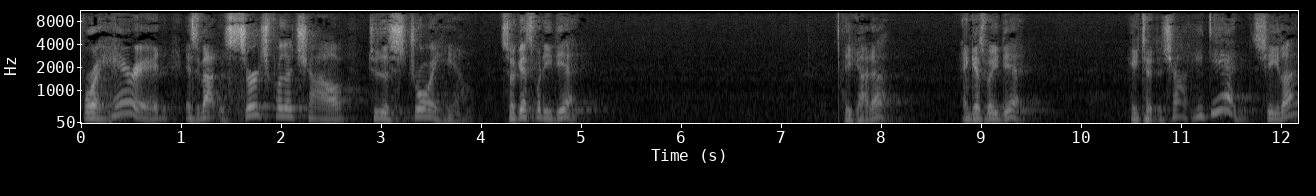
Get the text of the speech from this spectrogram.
For Herod is about to search for the child to destroy him. So, guess what he did? He got up. And guess what he did? He took the child. He did, Sheila.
